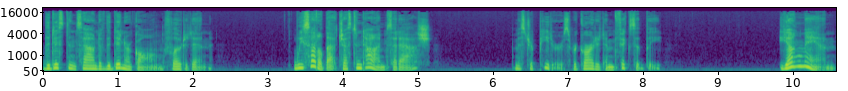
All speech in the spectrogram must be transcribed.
The distant sound of the dinner gong floated in. We settled that just in time, said Ash. Mr. Peters regarded him fixedly. Young man,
